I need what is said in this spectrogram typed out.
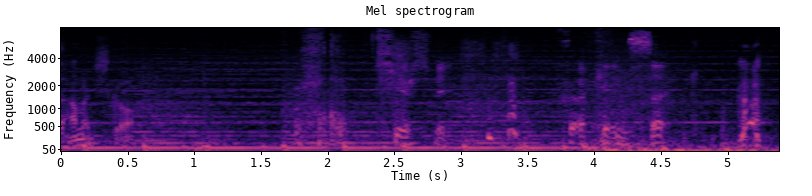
damage, score. Cheers, mate. Fucking sick.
